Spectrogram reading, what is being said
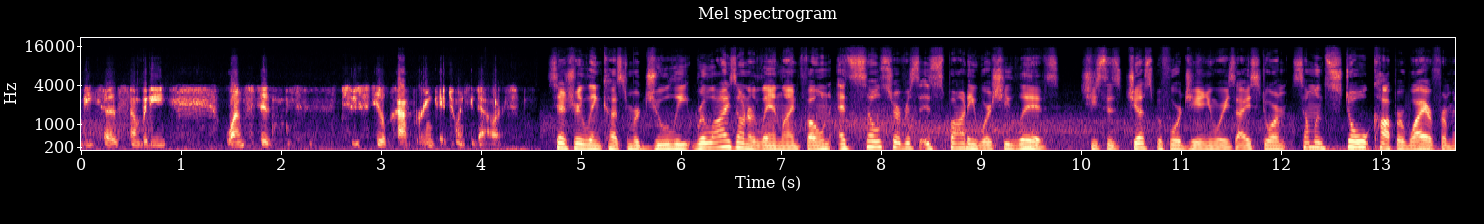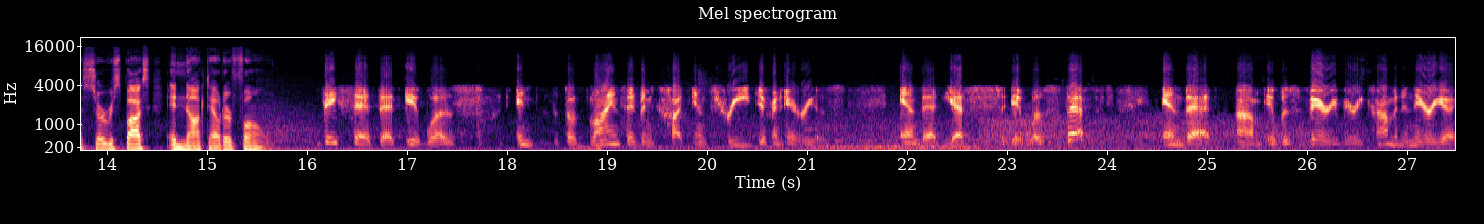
because somebody wants to, to steal copper and get $20. CenturyLink customer Julie relies on her landline phone as cell service is spotty where she lives. She says just before January's ice storm, someone stole copper wire from a service box and knocked out her phone. They said that it was, in, the lines had been cut in three different areas, and that yes, it was theft, and that um, it was very, very common in the area,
